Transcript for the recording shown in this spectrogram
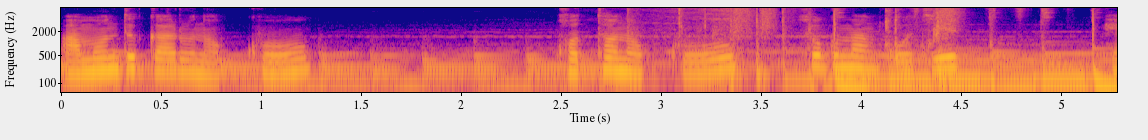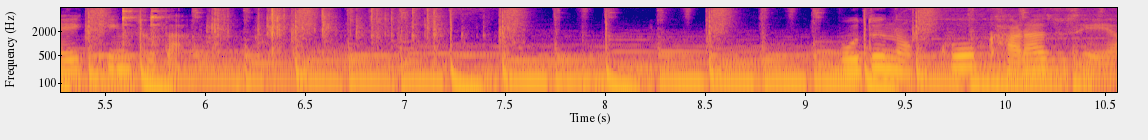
아몬드 가루 넣고 버터 넣고 소금 한 꼬집 베이킹 소다 모두 넣고 갈아주세요.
